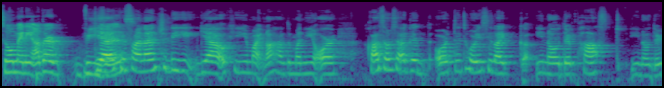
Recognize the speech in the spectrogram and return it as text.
so many other financially not have the money اور خاص طور سے اگر اوور تھی تھوڑی سی like you know their past you know their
